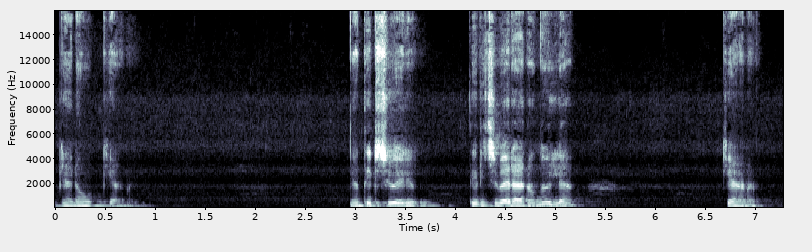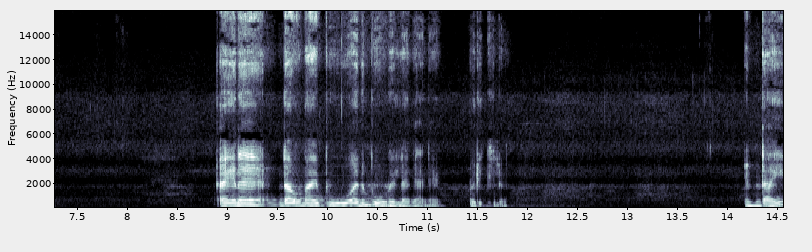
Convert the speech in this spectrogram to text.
ഞാൻ ഓക്കെയാണ് ഞാൻ തിരിച്ചു വരും. തിരിച്ചു വരാനൊന്നുമില്ല. ഒക്കെയാണ്. അങ്ങനെ ഡൗൺ ആയി പോവാനും പോണില്ല ഞാൻ ഒരിക്കലും. ഉണ്ടായി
